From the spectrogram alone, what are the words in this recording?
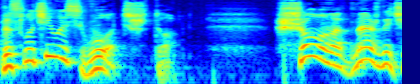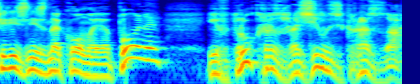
Да случилось вот что. Шел он однажды через незнакомое поле, и вдруг разразилась гроза.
